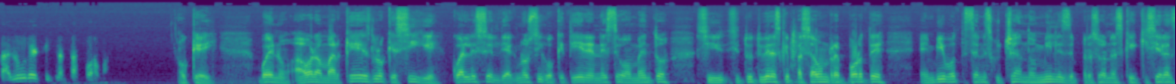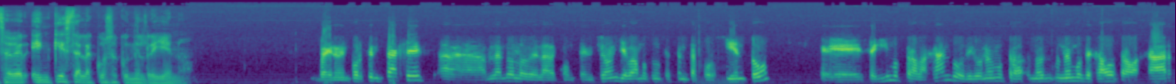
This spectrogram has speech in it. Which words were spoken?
taludes y plataformas. Ok, bueno, ahora Mar, ¿qué es lo que sigue? ¿Cuál es el diagnóstico que tiene en este momento? Si, si tú tuvieras que pasar un reporte en vivo, te están escuchando miles de personas que quisieran saber en qué está la cosa con el relleno. Bueno, en porcentajes, ah, hablando lo de la contención, llevamos un 60%, eh, seguimos trabajando, digo, no hemos, no, hemos dejado trabajar,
